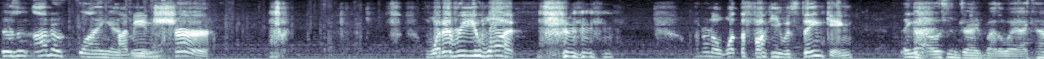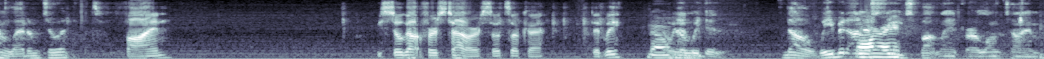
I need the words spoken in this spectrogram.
There's an auto flying after I mean, me. sure. Whatever you want. I don't know what the fuck he was thinking. They got ocean drag, by the way. I kind of led him to it. It's fine. We still got first tower, so it's okay. Did we? No. Oh, No, we didn't. No, we've been Sorry. under siege spot lane for a long time.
